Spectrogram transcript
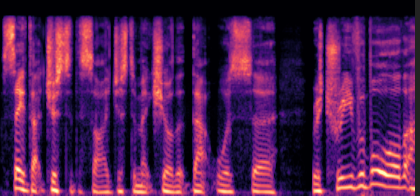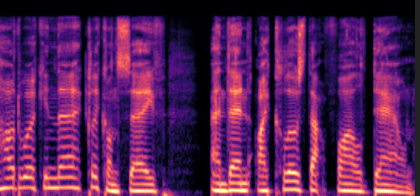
saved that just to the side just to make sure that that was uh, retrievable, all that hard work in there, click on save and then I closed that file down.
